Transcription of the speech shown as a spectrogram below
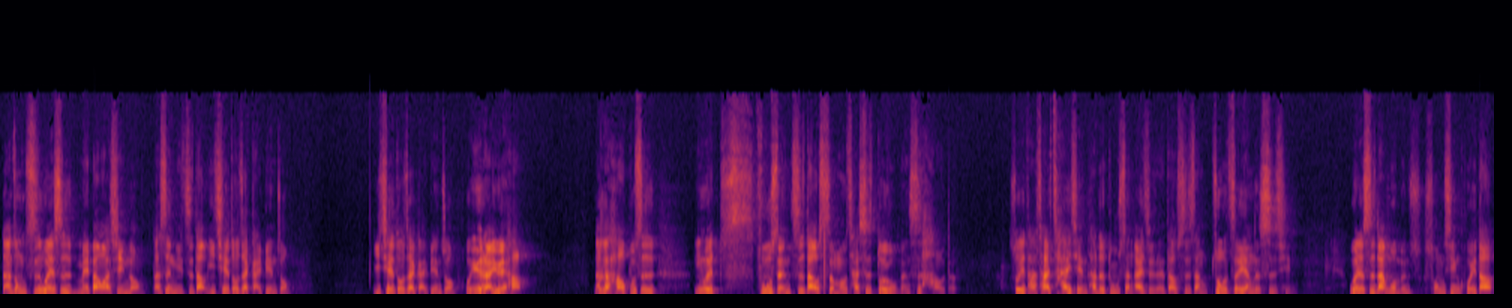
那种滋味是没办法形容。但是你知道，一切都在改变中，一切都在改变中，会越来越好。那个好不是因为父神知道什么才是对我们是好的。所以他才差遣他的独生爱子来到世上做这样的事情，为的是让我们重新回到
